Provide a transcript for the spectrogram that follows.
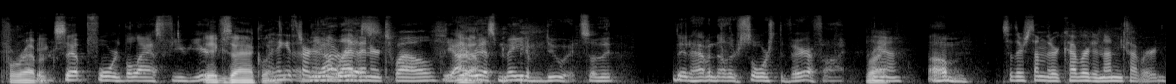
Forever. except for the last few years. Exactly. I think it started The in 11 or 12. The IRS made them do it so that they'd have another source to verify. right. Yeah. Um, So there's some that are covered and uncovered.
